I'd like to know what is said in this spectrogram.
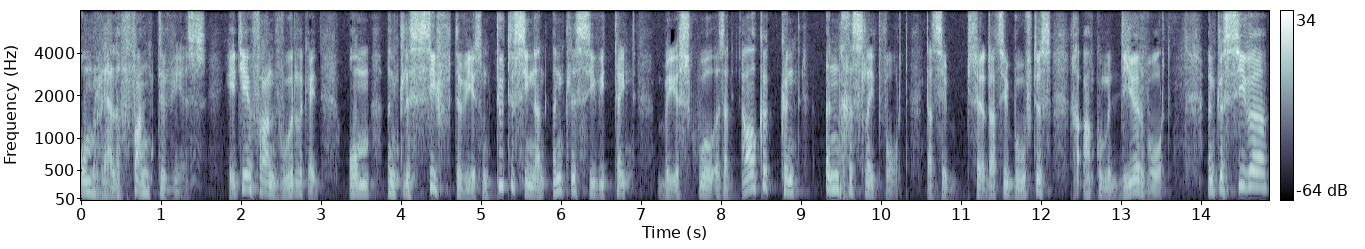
om relevant te wees het jy 'n verantwoordelikheid om inklusief te wees, om toe te sien aan inklusiwiteit by 'n skool is dat elke kind ingesluit word, dat sy dat sy behoeftes geakkommodeer word. Inklusiewe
